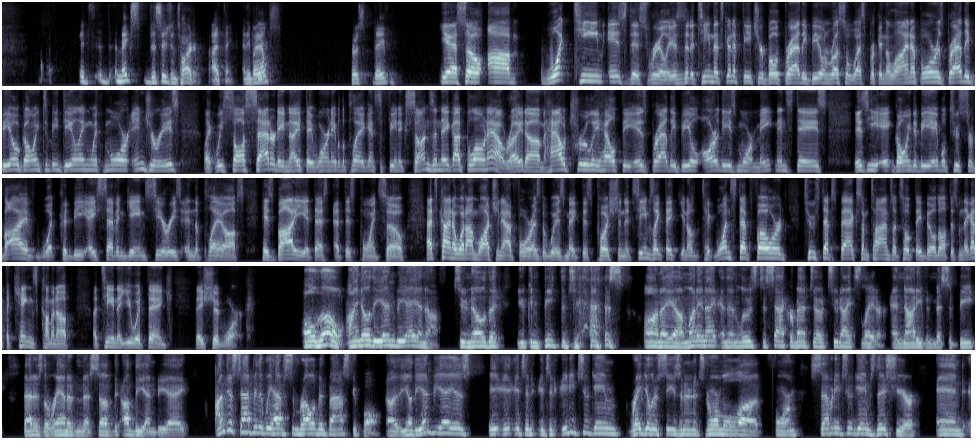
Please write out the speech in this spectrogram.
it, it makes decisions harder. I think. Anybody yeah. else? Chris, Dave. Yeah. So, um, what team is this really? Is it a team that's going to feature both Bradley Beal and Russell Westbrook in the lineup, or is Bradley Beal going to be dealing with more injuries? Like we saw Saturday night, they weren't able to play against the Phoenix Suns and they got blown out, right? Um, how truly healthy is Bradley Beal? Are these more maintenance days? Is he going to be able to survive what could be a seven game series in the playoffs? His body at this at this point. So that's kind of what I'm watching out for as the Wiz make this push. And it seems like they, you know, take one step forward, two steps back sometimes. Let's hope they build off this when they got the Kings coming up, a team that you would think they should work. Although I know the NBA enough to know that you can beat the Jazz on a uh, Monday night and then lose to Sacramento two nights later and not even miss a beat. That is the randomness of the of the NBA. I'm just happy that we have some relevant basketball. Uh, you know, the NBA is it, it's an it's an 82 game regular season in its normal uh, form, 72 games this year, and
